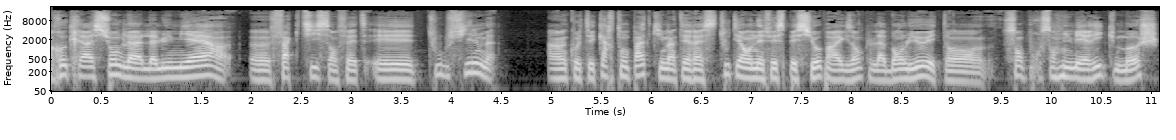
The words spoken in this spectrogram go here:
recréation de la, la lumière euh, factice en fait. Et tout le film un côté carton-pâte qui m'intéresse. Tout est en effets spéciaux, par exemple. La banlieue est en 100% numérique, moche.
